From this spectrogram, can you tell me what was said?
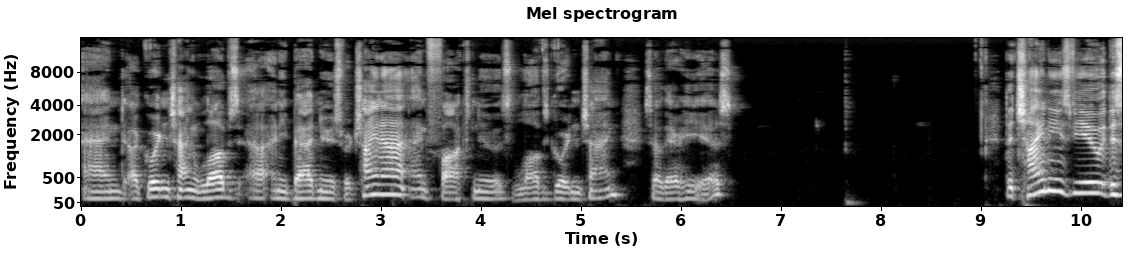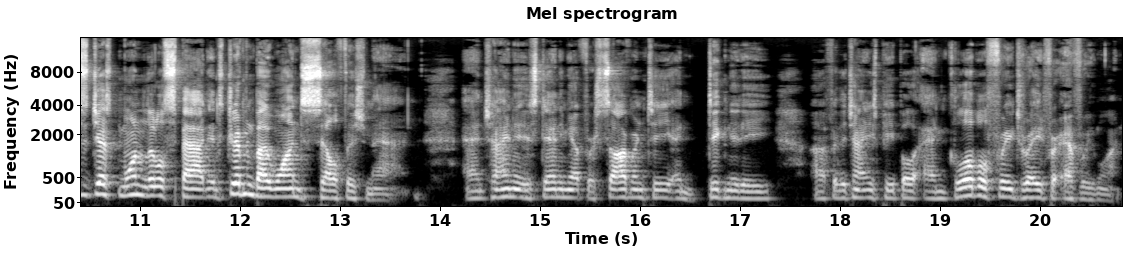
And uh, Gordon Chang loves uh, any bad news for China, and Fox News loves Gordon Chang. So there he is. The Chinese view this is just one little spat. It's driven by one selfish man. And China is standing up for sovereignty and dignity uh, for the Chinese people and global free trade for everyone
